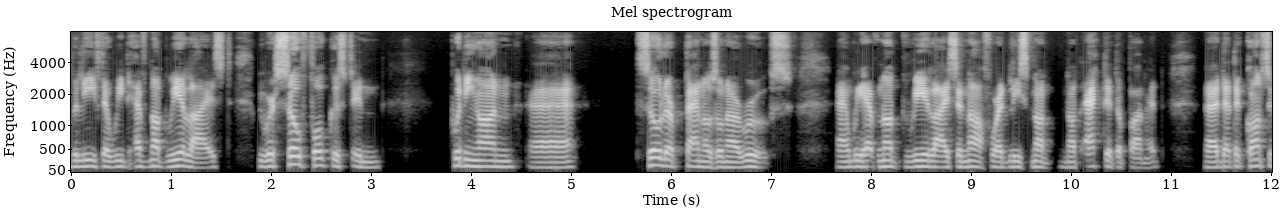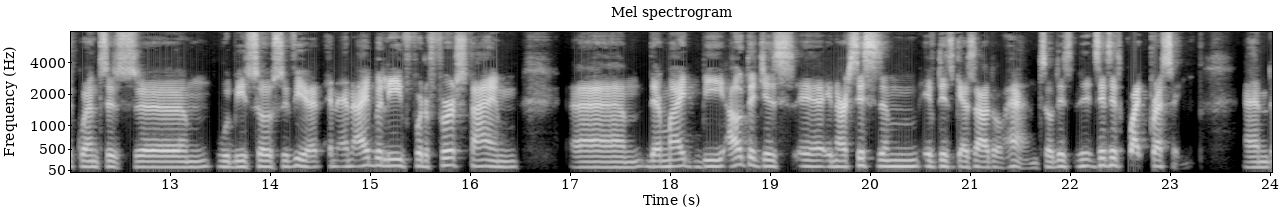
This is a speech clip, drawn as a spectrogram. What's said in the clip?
believe that we have not realized we were so focused in putting on uh, solar panels on our roofs, and we have not realized enough, or at least not not acted upon it, uh, that the consequences um, would be so severe. And and I believe for the first time um, there might be outages uh, in our system if this gets out of hand. So this this, this is quite pressing, and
